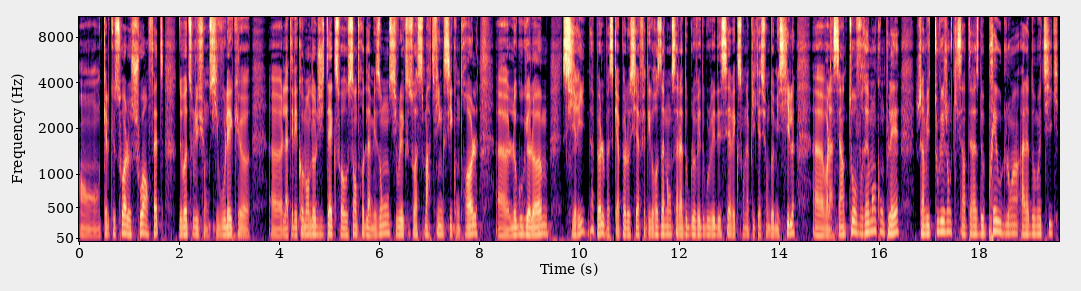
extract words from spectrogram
en quel que soit le choix en fait de votre solution. Si vous voulez que la télécommande Logitech soit au centre de la maison, si vous voulez que ce soit SmartThings qui le Google Home, Siri d'Apple parce qu'Apple aussi a fait des grosses annonces à la WWDC avec son application domicile. voilà, c'est un tour vraiment complet. J'invite tous les gens qui s'intéressent de près ou de loin à la domotique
